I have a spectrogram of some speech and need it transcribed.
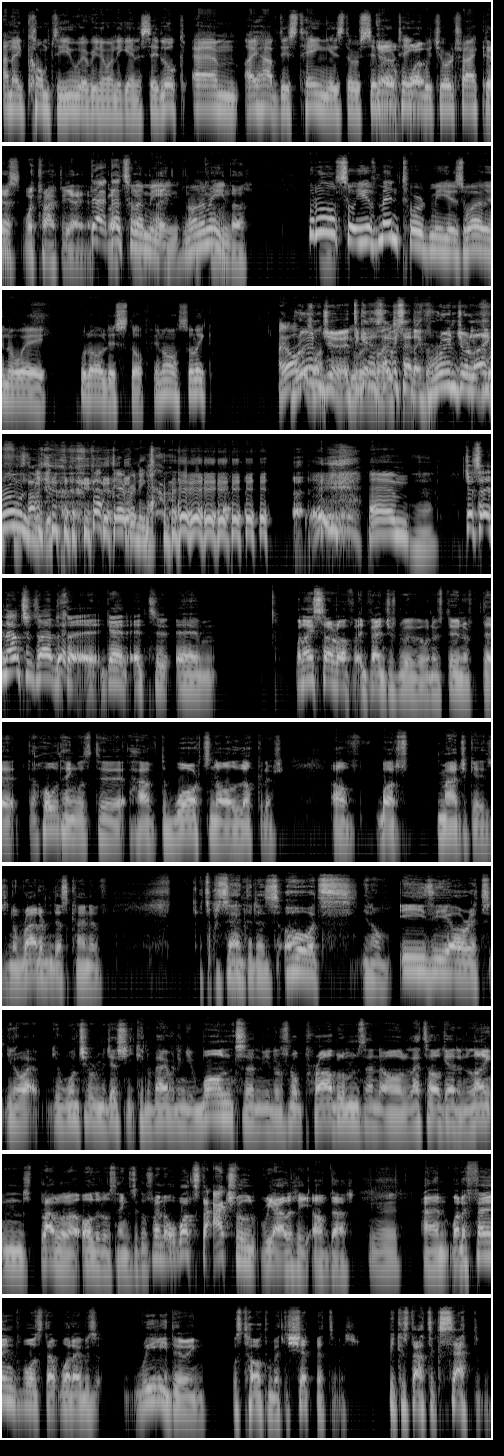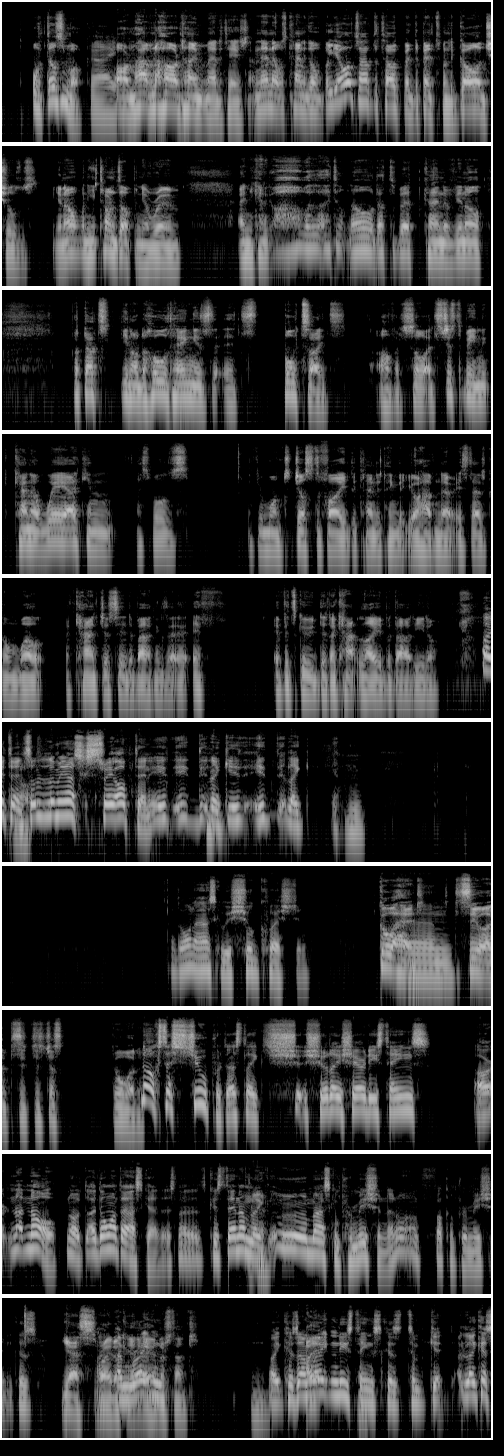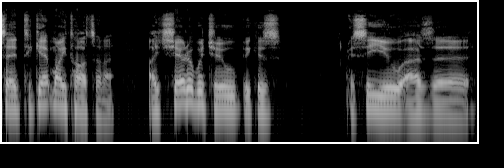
And I'd come to you every now and again and say, "Look, um, I have this thing. Is there a similar Yeah, thing well, with your Yeah, tractors?" with tractor, yeah, yeah. That- that's what I mean, you know what I mean? that. But also, you've mentored me as well in a way with all this stuff, you know. So like, I always Ruined you. your Again, it's like we advice said, I've ruined your life. Ruined me. Fucked everything. Just an answer to that is that, again, it to um, when I started off Adventures in Woo, when I was doing it, the the whole thing was to have the warts and all look at it of what magic is. You know, rather than this kind of it's presented as oh, it's you know easy or it's you know you once you're a magician you can have everything you want and you know there's no problems and oh let's all get enlightened blah blah blah all of those things. It goes right. No, what's the actual reality of that? Yeah. And what I found was that what I was really doing was talking about the shit bits of it because that's acceptable. Oh, it doesn't work. Aye. Or I'm having a hard time meditation. And then it was kind of going, well, you also have to talk about the bits when the God shows, you know, when he turns up in your room and you kind of go, oh, well, I don't know. That's a bit kind of, you know, but that's, you know, the whole thing is it's both sides of it. So it's just been kind of way I can, I suppose, if you want to justify the kind of thing that you're having there, is that going, well, I can't just say the bad things. If if it's good, then I can't lie about that either. All right then. So let me ask you straight up then. It, it like it, it like. I don't want to ask you a shug question. Go ahead. Um, See what, just, just go with it. No, because that's stupid. That's like, sh- should I share these things? Or no, no, no. I don't want to ask that. That's not because then I'm like, oh, I'm asking permission. I don't want fucking permission because Yes, right, I'm okay, I writing- understand. because I'm I- writing these things because to get, like I said, to get my thoughts on it. I share it with you because I see you as a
